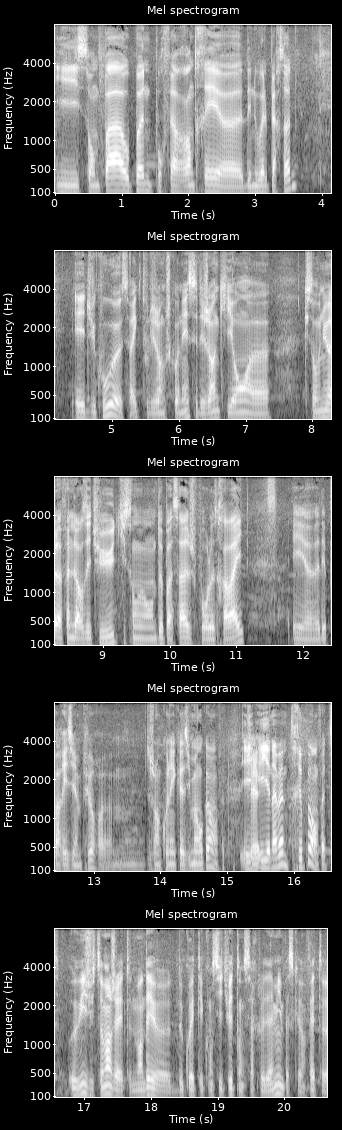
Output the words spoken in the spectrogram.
Ils sont pas open pour faire rentrer euh, des nouvelles personnes. Et du coup, euh, c'est vrai que tous les gens que je connais, c'est des gens qui, ont, euh, qui sont venus à la fin de leurs études, qui sont de passage pour le travail. Et euh, des Parisiens purs, euh, j'en connais quasiment aucun en fait. Et il y en a même très peu en fait. Oui, justement, j'allais te demander euh, de quoi était constitué ton cercle d'amis, parce qu'en fait, euh,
